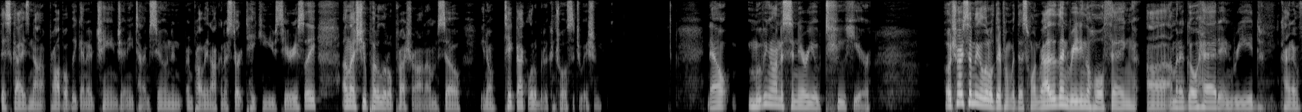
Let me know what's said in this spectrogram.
this guy's not probably going to change anytime soon and, and probably not going to start taking you seriously unless you put a little pressure on him. So, you know, take back a little bit of control of the situation. Now, moving on to scenario two here. I'll try something a little different with this one. Rather than reading the whole thing, uh, I'm going to go ahead and read kind of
